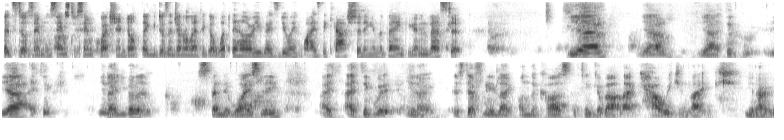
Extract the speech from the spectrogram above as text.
But still, same same year. same question. Don't they? Doesn't General Atlantic go? What the hell are you guys doing? Why is the cash sitting in the bank? You can invest it. Yeah, yeah, yeah. I think, yeah, I think, you know, you got to spend it wisely. I, I think we're, you know, it's definitely like on the cards to think about like how we can like, you know,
